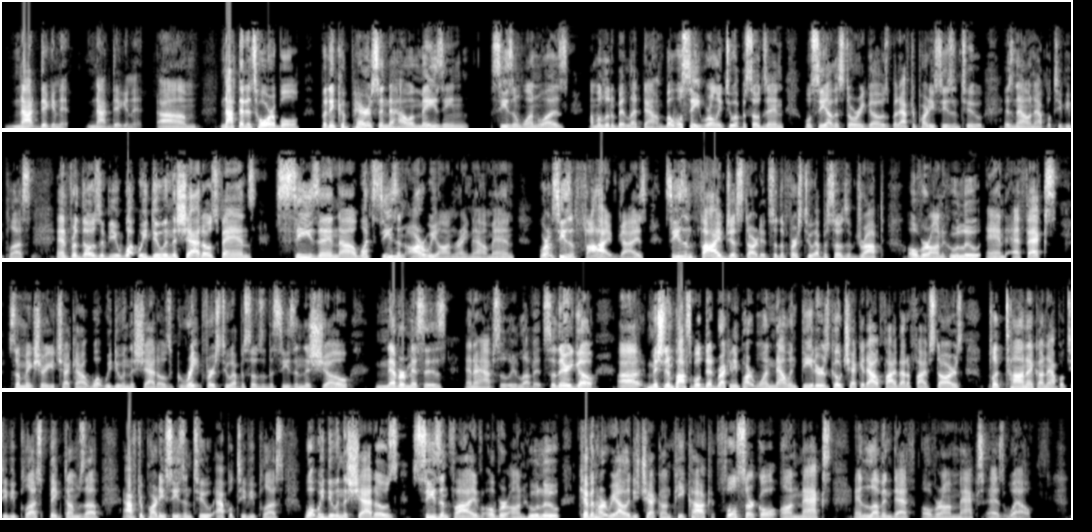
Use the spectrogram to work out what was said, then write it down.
not digging it, not digging it. Um, not that it's horrible, but in comparison to how amazing season one was, I'm a little bit let down. But we'll see. We're only two episodes in. We'll see how the story goes. But After Party season two is now on Apple TV Plus. And for those of you, what we do in the shadows fans, season, uh, what season are we on right now, man? We're on season five, guys. Season five just started, so the first two episodes have dropped over on Hulu and FX. So make sure you check out What We Do in the Shadows. Great first two episodes of the season. This show never misses and I absolutely love it. So there you go. Uh, Mission Impossible Dead Reckoning Part 1 now in theaters. Go check it out. 5 out of 5 stars. Platonic on Apple TV Plus. Big thumbs up. After Party Season 2, Apple TV Plus. What We Do in the Shadows, Season 5 over on Hulu. Kevin Hart Reality Check on Peacock. Full Circle on Max. And Love and Death over on Max as well.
